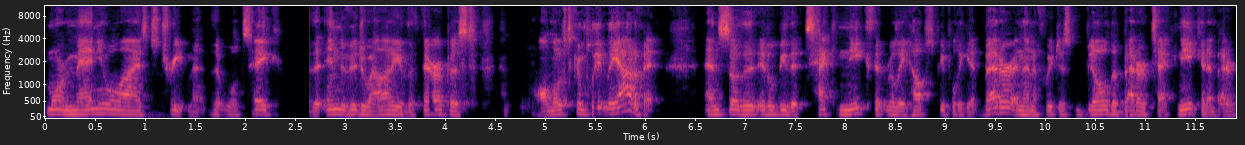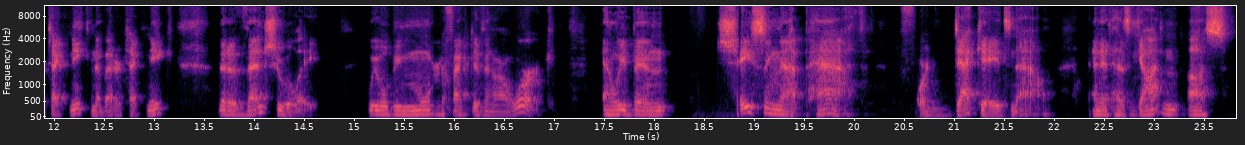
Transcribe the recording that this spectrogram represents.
more manualized treatment that will take the individuality of the therapist almost completely out of it and so that it'll be the technique that really helps people to get better. And then if we just build a better technique and a better technique and a better technique that eventually we will be more effective in our work. And we've been chasing that path for decades now, and it has gotten us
